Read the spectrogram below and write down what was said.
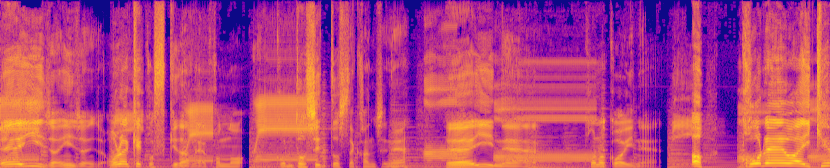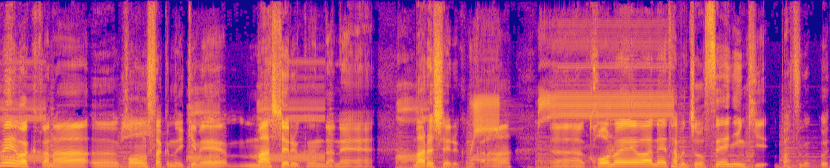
えー、いいじゃんいいじゃんいいじゃん。俺は結構好きだね。このこのドシッとした感じね。えー、いいね。この子いいね。あこれはイケメン枠かな？うん今作のイケメンマシェルくんだね。マルシェルくんかな？うんこれはね多分女性人気抜群。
